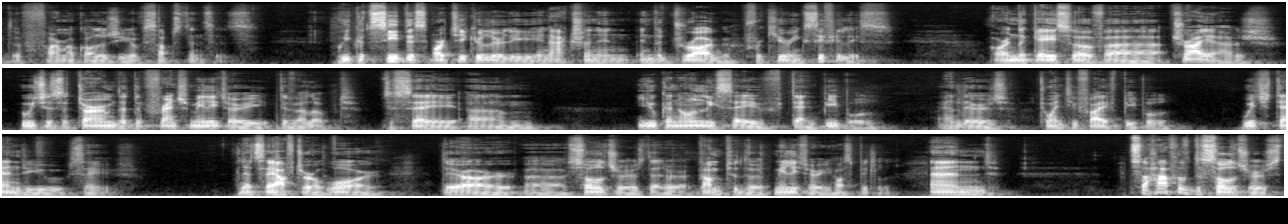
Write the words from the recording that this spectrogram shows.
the pharmacology of substances. We could see this particularly in action in, in the drug for curing syphilis, or in the case of uh, triage, which is a term that the French military developed to say um, you can only save 10 people and there's 25 people. Which 10 do you save? Let's say after a war, there are uh, soldiers that are come to the military hospital. And so half of the soldiers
